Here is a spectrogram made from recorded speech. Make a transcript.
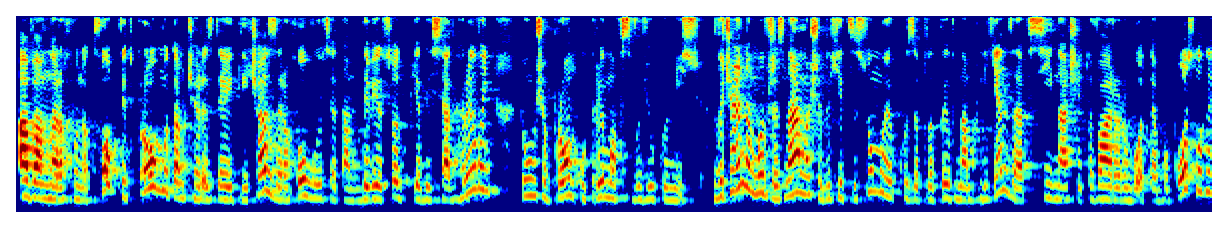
а вам на рахунок ФОП від прому там через деякий час зараховується там 950 гривень, тому що пром утримав свою комісію. Звичайно, ми вже знаємо, що дохід це сума, яку заплатив нам клієнт за всі наші товари, роботи або послуги,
